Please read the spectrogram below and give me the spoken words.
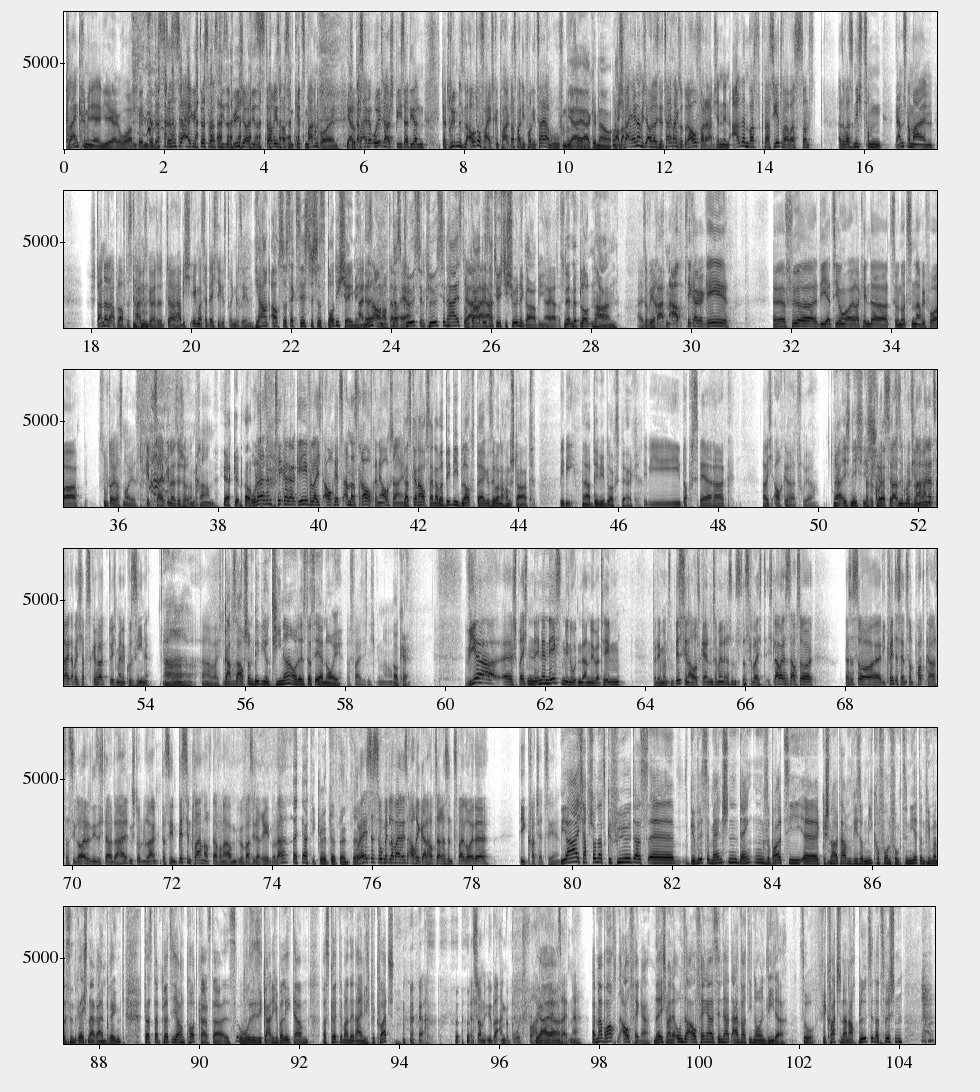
kleinkriminellen Jäger geworden bin. Das, das ist ja eigentlich das, was diese Bücher und diese Stories aus den Kids machen wollen. Ja, so kleine Ultraspießer, die dann, da drüben ist ein Auto falsch geparkt, lass mal die Polizei anrufen und Ja, so. ja, genau. Und ich Aber- war, erinnere mich auch, dass ich eine Zeit lang so drauf war. Da habe ich dann in allem, was passiert war, was sonst, also was nicht zum ganz normalen Standardablauf des Mhm. Tages gehörte, da habe ich irgendwas Verdächtiges drin gesehen. Ja, und auch so sexistisches Bodyshaming. Ah, ne? das ist auch noch dabei, Das ja. Klößchen Klößchen heißt und Ja, Gabi ja, ist ja. natürlich die schöne Gabi. Ja, ja, das ne? Mit blonden Haaren. Also wir raten ab, TKKG äh, für die Erziehung eurer Kinder zu nutzen nach wie vor. Sucht euch was Neues. Gibt zeitgenössischeren Kram. Ja, genau. Oder sind TKKG vielleicht auch jetzt anders drauf? Kann ja auch sein. Das kann auch sein, aber Bibi Blocksberg ist immer noch am Start. Bibi. Ja, Bibi Blocksberg. Bibi Blocksberg. Habe ich auch gehört früher. Ja, ich nicht. Ich Also kurz, war so mit den kurz nach meiner Zeit, aber ich habe es gehört durch meine Cousine. Ah. Da war ich Gab es da auch schon Bibi und Tina oder ist das eher neu? Das weiß ich nicht genau. Okay. Wir äh, sprechen in den nächsten Minuten dann über Themen, bei denen wir uns ein bisschen auskennen zumindest. Das vielleicht, ich glaube, das ist auch so, das ist so äh, die Quintessenz von Podcasts, dass die Leute, die sich da unterhalten stundenlang, dass sie ein bisschen Plan auch davon haben, über was sie da reden, oder? ja, die Quintessenz. ja. Oder ist es so, mittlerweile ist auch egal. Hauptsache es sind zwei Leute, die Quatsch erzählen. Ja, ich habe schon das Gefühl, dass äh, gewisse Menschen denken, sobald sie äh, geschnallt haben, wie so ein Mikrofon funktioniert und wie man das in den Rechner reinbringt, dass dann plötzlich auch ein Podcast da ist, obwohl sie sich gar nicht überlegt haben, was könnte man denn eigentlich bequatschen. Das ist schon ein Überangebot vorhanden Ja, ja. derzeit, ne? Äh, Man braucht einen Aufhänger. Ne? Ich meine, unser Aufhänger sind halt einfach die neuen Lieder. So, wir quatschen dann auch Blödsinn dazwischen,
